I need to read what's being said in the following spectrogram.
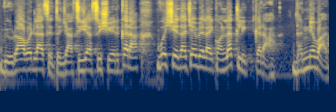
व्हिडिओ आवडला असेल तर जास्तीत जास्त शेअर करा व शेजाच्या बेलायकॉनला क्लिक करा. धन्यवाद.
